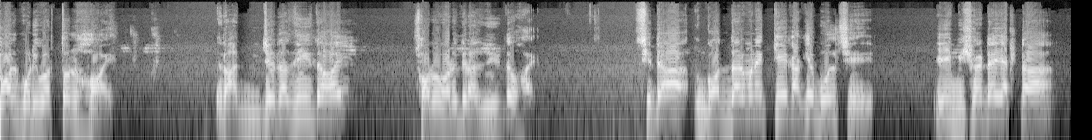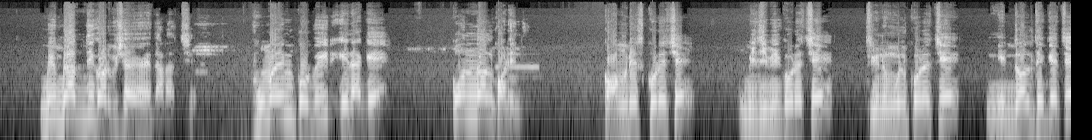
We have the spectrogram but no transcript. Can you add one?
দল পরিবর্তন হয়, রাজ্যের রাজনীতিতে হয়, সর্বভারতীয় রাজনীতিতেও হয়, সেটা গদ্দার মানে কে কাকে বলছে, এই বিষয়টাই একটা বিভ্রান্তিকর বিষয় হয়ে দাঁড়াচ্ছে। হুমায়ুন কবির এর আগে কোন দল করেনি? কংগ্রেস করেছে বিজেপি করেছে তৃণমূল করেছে নির্দল থেকেছে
